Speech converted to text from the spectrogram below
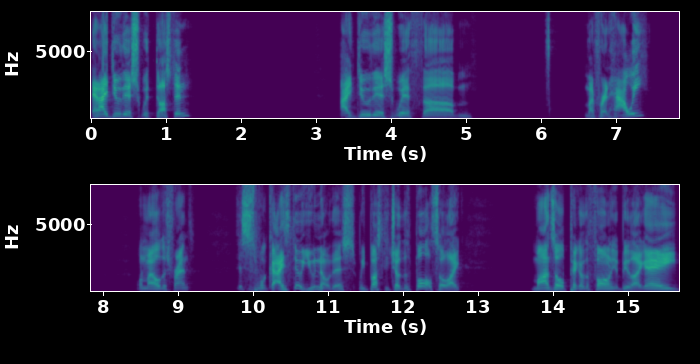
and I do this with Dustin, I do this with um, my friend Howie, one of my oldest friends. This is what guys do. You know this. We bust each other's balls. So like, Monzo will pick up the phone. You'd be like, "Hey,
